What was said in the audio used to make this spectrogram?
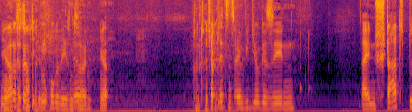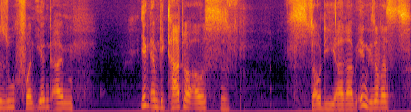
Ja, War- das äh, könnte Trek. irgendwo gewesen Ja. sein. Ja. Könnte Ich habe letztens ein Video gesehen, einen Staatsbesuch von irgendeinem irgendeinem Diktator aus Saudi-Arabien, irgendwie sowas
